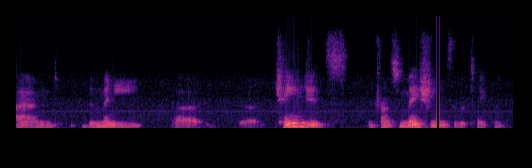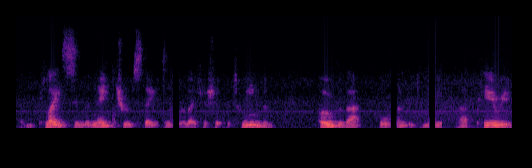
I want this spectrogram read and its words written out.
and the many uh, uh, changes transformations that have taken place in the nature of states and the relationship between them over that 400 year uh, period.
